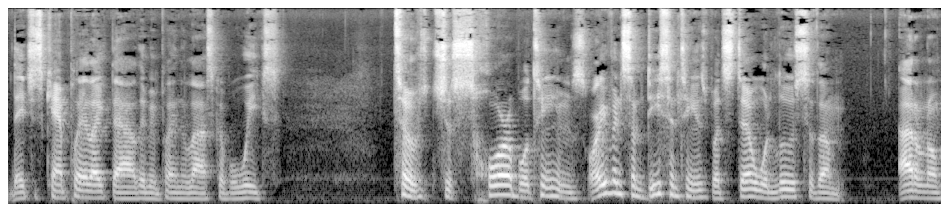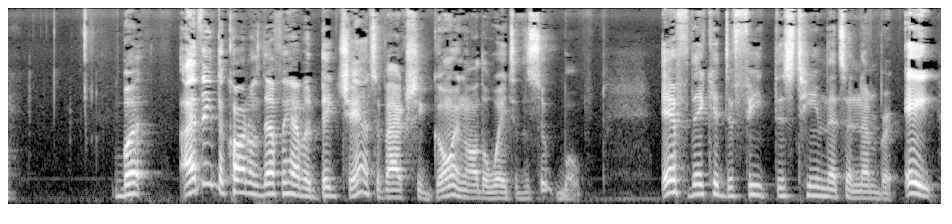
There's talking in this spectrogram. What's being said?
they just can't play like that. They've been playing the last couple weeks to just horrible teams or even some decent teams, but still would lose to them. I don't know. But I think the Cardinals definitely have a big chance of actually going all the way to the Super Bowl if they could defeat this team that's a number eight,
